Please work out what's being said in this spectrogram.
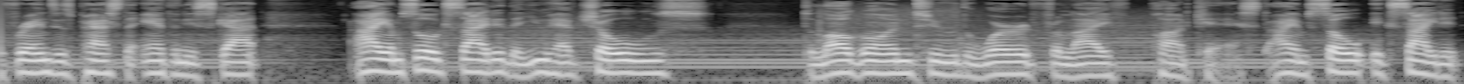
friends. It's Pastor Anthony Scott. I am so excited that you have chose to log on to the Word for Life podcast. I am so excited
